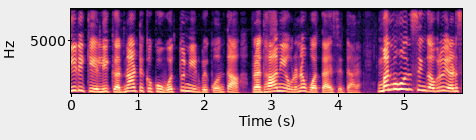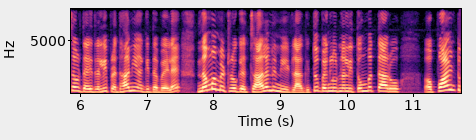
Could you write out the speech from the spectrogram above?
ನೀಡಿಕೆಯಲ್ಲಿ ಕರ್ನಾಟಕಕ್ಕೂ ಒತ್ತು ನೀಡಬೇಕು ಅಂತ ಪ್ರಧಾನಿ ಅವರನ್ನ ಒತ್ತಾಯಿಸಿದ್ದಾರೆ. ಮನಮೋಹನ್ ಸಿಂಗ್ ಅವರು ಎರಡ್ ಸಾವಿರದ ಐದರಲ್ಲಿ ಪ್ರಧಾನಿಯಾಗಿದ್ದ ವೇಳೆ ನಮ್ಮ ಮೆಟ್ರೋಗೆ ಚಾಲನೆ ನೀಡಲಾಗಿತ್ತು. ಬೆಂಗಳೂರಿನಲ್ಲಿ ತೊಂಬತ್ತಾರು ಪಾಯಿಂಟ್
